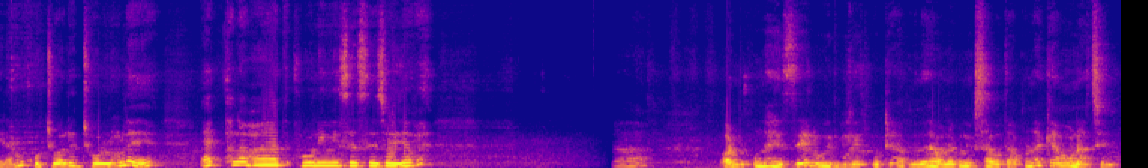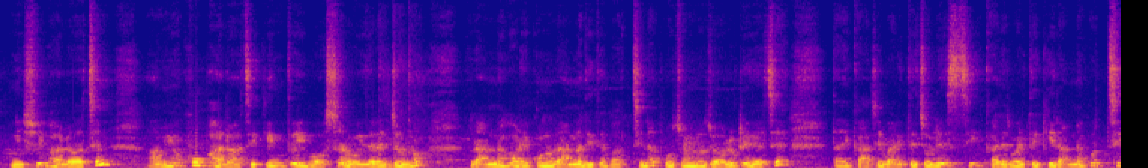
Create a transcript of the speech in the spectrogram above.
এরম কচু আলুর ঝোল হলে এক থালা ভাত পুরো নিমিশে শেষ হয়ে যাবে। অন্নপূর্ণা হেসেল উইথ ভিলেজ ফুটে আপনাদের অনেক অনেক স্বাগত। আপনারা কেমন আছেন? নিশ্চয়ই ভালো আছেন। আমিও খুব ভালো আছি। কিন্তু এই বর্ষার ওয়েদারের জন্য রান্নাঘরে কোনো রান্না দিতে পারছি না। প্রচণ্ড জল উঠে গেছে, তাই কাজের বাড়িতে চলে এসেছি। কাজের বাড়িতে কি রান্না করছি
